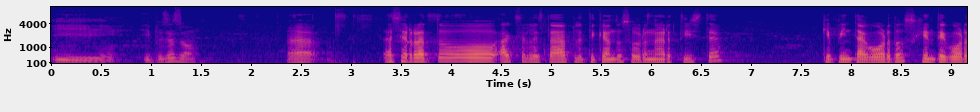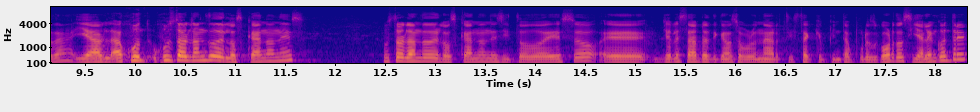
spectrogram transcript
Y, y pues eso. Ah, hace rato Axel estaba platicando sobre un artista que pinta gordos, gente gorda, y habla, ju- justo hablando de los cánones, justo hablando de los cánones y todo eso, eh, yo le estaba platicando sobre un artista que pinta puros gordos y ya lo encontré,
